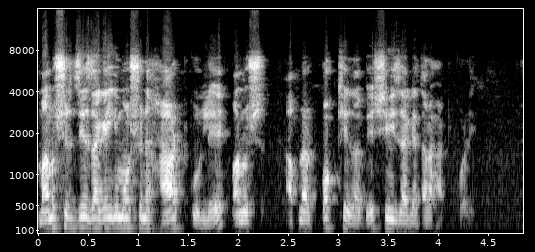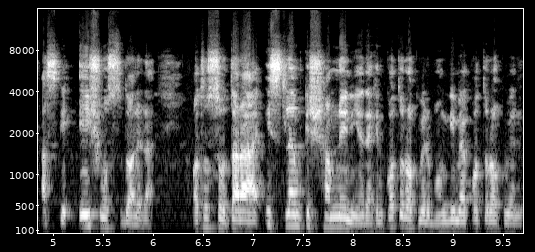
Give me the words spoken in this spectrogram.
মানুষের যে জায়গায় ইমোশনে হার্ট করলে, মানুষ আপনার পক্ষে যাবে, সেই জায়গায় তারা হার্ট করে। আজকে এই সমস্ত দলেরা, অথচ তারা ইসলামকে সামনে নিয়ে দেখেন কত রকমের ভঙ্গিমা, কত রকমের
